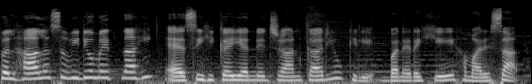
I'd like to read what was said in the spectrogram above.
फ़िलहाल इस वीडियो में इतना ही। ऐसी ही कई अन्य जानकारियों के लिए बने रहिए हमारे साथ।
